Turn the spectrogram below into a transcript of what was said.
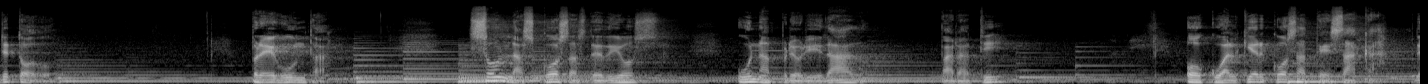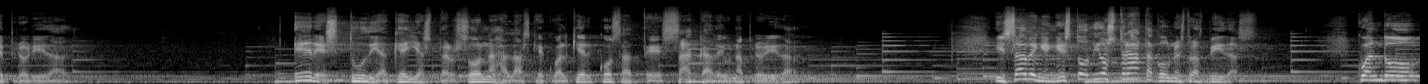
de todo. Pregunta. ¿Son las cosas de Dios una prioridad para ti? ¿O cualquier cosa te saca de prioridad? ¿Eres tú de aquellas personas a las que cualquier cosa te saca de una prioridad? Y saben, en esto Dios trata con nuestras vidas. Cuando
